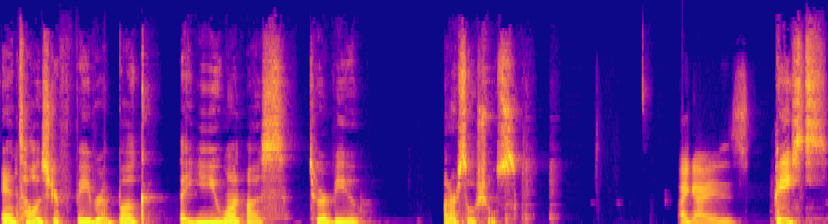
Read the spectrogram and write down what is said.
and tell us your favorite book that you want us to review on our socials. Bye, guys. Peace!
